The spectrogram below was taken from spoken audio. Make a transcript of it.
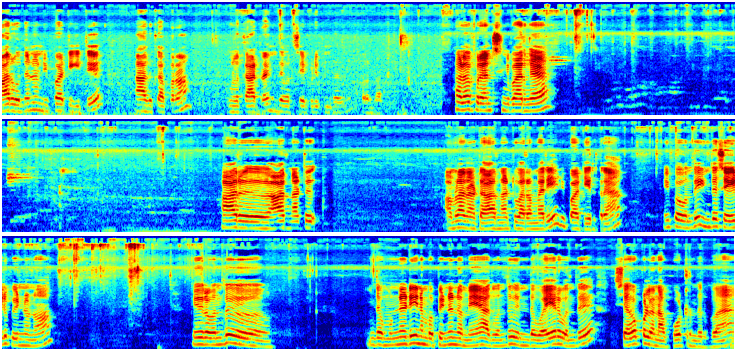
ஆறு வந்தோடனே நிப்பாட்டிக்கிட்டு நான் அதுக்கப்புறம் உங்களுக்கு காட்டுறேன் இந்த வருஷம் எப்படி பண்ணுறதுன்னு காட்டுறேன். ஹலோ ஃப்ரெண்ட்ஸ் இங்கே பாருங்கள் ஆறு ஆறு நாட்டு அமலா நாட்டு ஆறு நாட்டு வர மாதிரி நிப்பாட்டியிருக்கிறேன். இப்போ வந்து இந்த சைடு பின்னணும். இதில் வந்து இந்த முன்னாடி நம்ம பின்னணுமே அது வந்து இந்த ஒயரை வந்து சிகப்பில் நான் போட்டிருந்துருப்பேன்.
